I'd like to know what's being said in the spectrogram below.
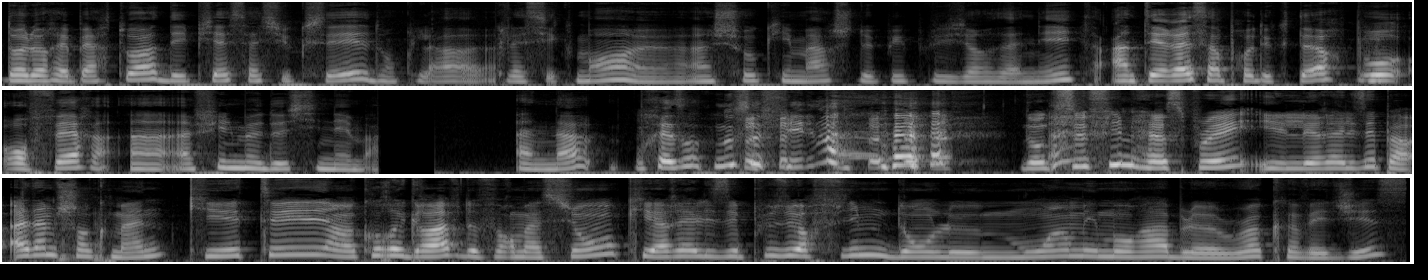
dans le répertoire des pièces à succès. Donc là, euh, classiquement, un show qui marche depuis plusieurs années, ça intéresse un producteur pour mm. en faire un film de cinéma. Anna, présente-nous ce film. Donc ce film Hairspray, il est réalisé par Adam Shankman, qui était un chorégraphe de formation, qui a réalisé plusieurs films dont le moins mémorable Rock of Ages,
